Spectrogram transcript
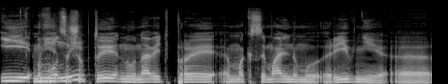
І Ні, вони... це щоб ти ну, навіть при максимальному рівні. Е,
